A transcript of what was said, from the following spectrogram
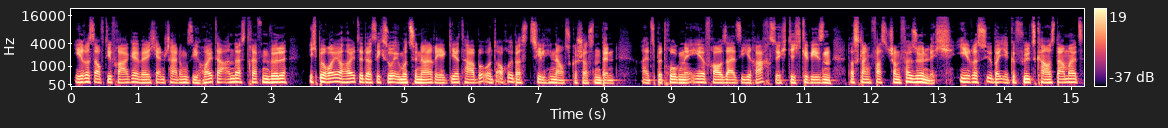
Iris auf die Frage, welche Entscheidung sie heute anders treffen würde. Ich bereue heute, dass ich so emotional reagiert habe und auch übers Ziel hinausgeschossen bin. Als betrogene Ehefrau sei sie rachsüchtig gewesen. Das klang fast schon versöhnlich. Iris über ihr Gefühlschaos damals.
